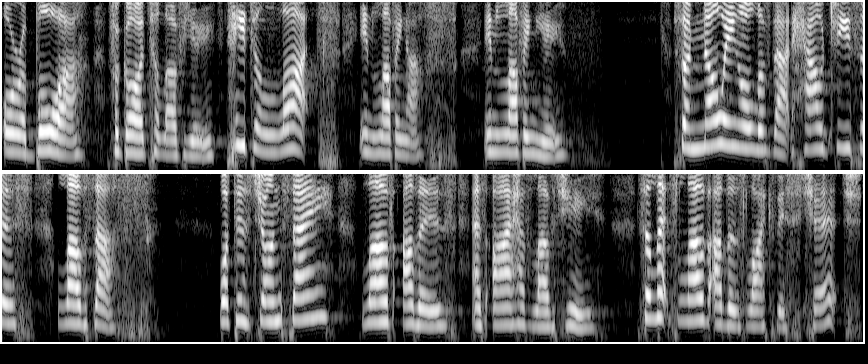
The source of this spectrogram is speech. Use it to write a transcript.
or a bore for God to love you. He delights in loving us, in loving you. So, knowing all of that, how Jesus loves us, what does John say? Love others as I have loved you. So let's love others like this, church.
